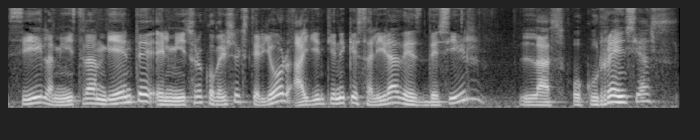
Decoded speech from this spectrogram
Sí, la ministra de Ambiente, el ministro de Comercio Exterior, alguien tiene que salir a desdecir las ocurrencias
